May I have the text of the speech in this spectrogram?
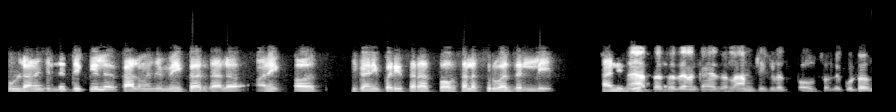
बुलढाणा जिल्ह्यात देखील काल म्हणजे मेकर झालं. अनेक ठिकाणी परिसरात पावसाला सुरुवात झालेली आहे. आणि नाही आता सध्या काय झालं आमच्या इकडेच पाऊस चालू आहे. कुठं?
